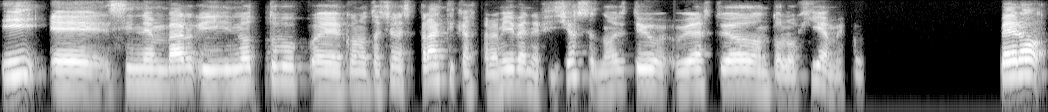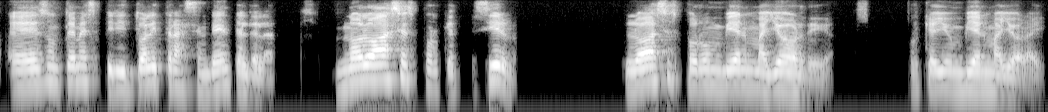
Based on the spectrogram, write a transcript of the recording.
Y, eh, sin embargo, y no tuvo eh, connotaciones prácticas para mí beneficiosas, ¿no? Yo hubiera estudiado odontología mejor. Pero es un tema espiritual y trascendente el de la religión. No lo haces porque te sirve, lo haces por un bien mayor, digamos. porque hay un bien mayor ahí.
